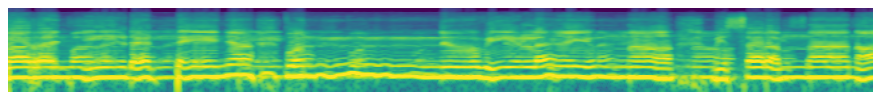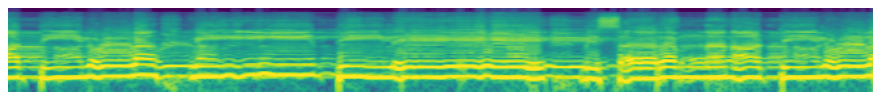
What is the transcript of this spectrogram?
പറഞ്ഞിടട്ടെ ഞാൻ പൊന്നു വിളയുന്ന മിസറന്ന നാട്ടിലുള്ള വീട്ടിലേ. മിസറന്ന നാട്ടിലുള്ള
